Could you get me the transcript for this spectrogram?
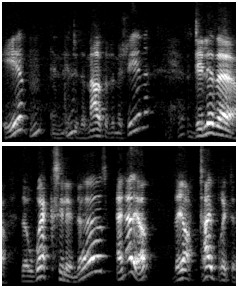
here hmm, and into the mouth of the machine, deliver the wax cylinders, and allez up, they are typewritten.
